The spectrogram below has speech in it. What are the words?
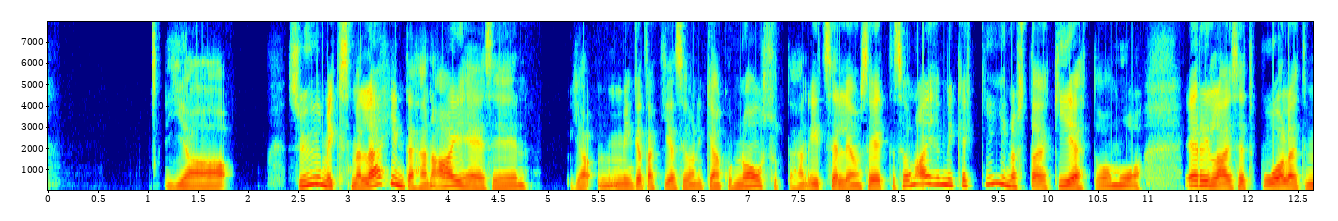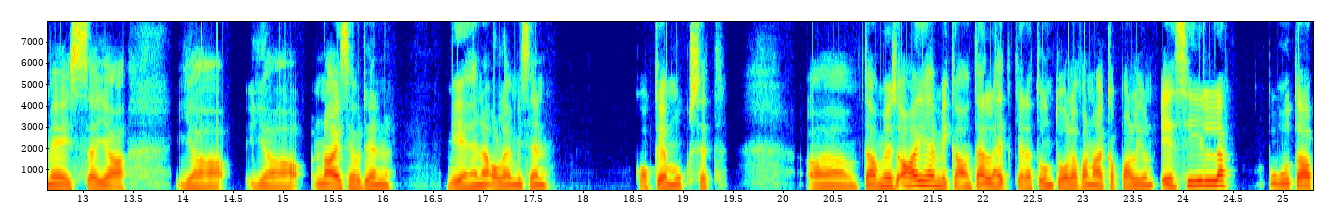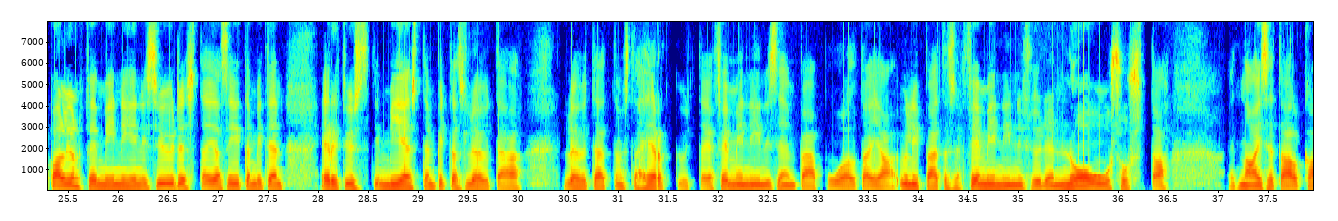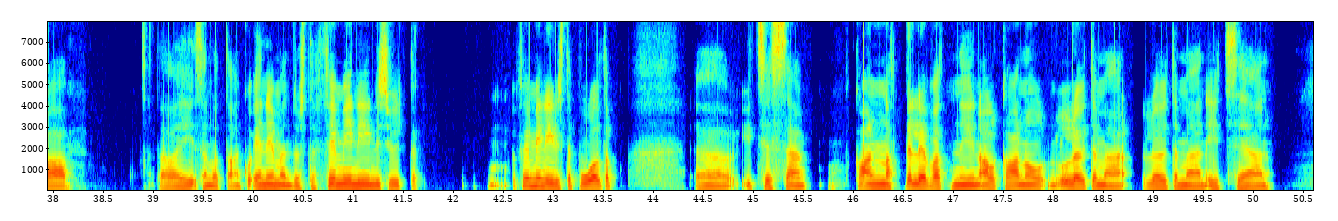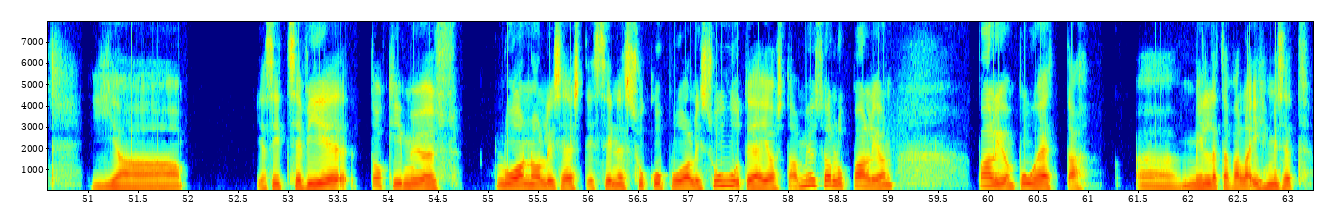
Ja syy, miksi mä lähdin tähän aiheeseen ja minkä takia se on ikään kuin noussut tähän itselle, on se, että se on aihe, mikä kiinnostaa ja kiehtoo mua. Erilaiset puolet meissä ja, ja, ja naiseuden miehenä olemisen kokemukset. Tämä on myös aihe, mikä on tällä hetkellä tuntuu olevan aika paljon esillä. Puhutaan paljon feminiinisyydestä ja siitä, miten erityisesti miesten pitäisi löytää, löytää tämmöistä herkkyyttä ja feminiinisempää puolta ja ylipäätänsä feminiinisyyden noususta, että naiset alkaa tai sanotaanko enemmän tämmöistä feminiinisyyttä, feminiinistä puolta itsessään kannattelevat, niin alkaa löytämään, löytämään itseään. Ja, ja sitten se vie toki myös luonnollisesti sinne sukupuolisuuteen, josta on myös ollut paljon, paljon puhetta, millä tavalla ihmiset,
